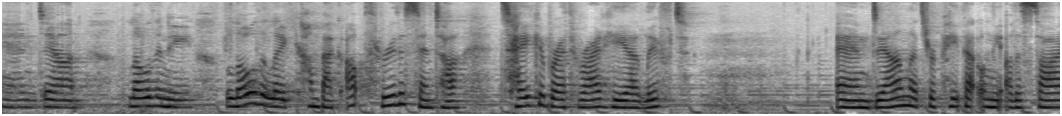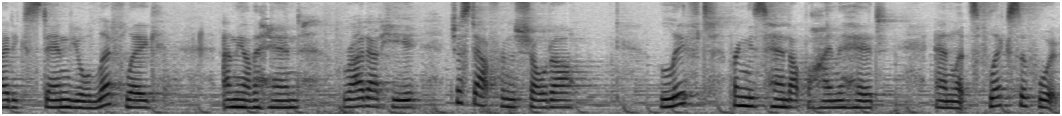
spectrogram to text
and down. Lower the knee, lower the leg, come back up through the center. Take a breath right here, lift and down. Let's repeat that on the other side. Extend your left leg and the other hand right out here, just out from the shoulder. Lift, bring this hand up behind the head and let's flex the foot.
